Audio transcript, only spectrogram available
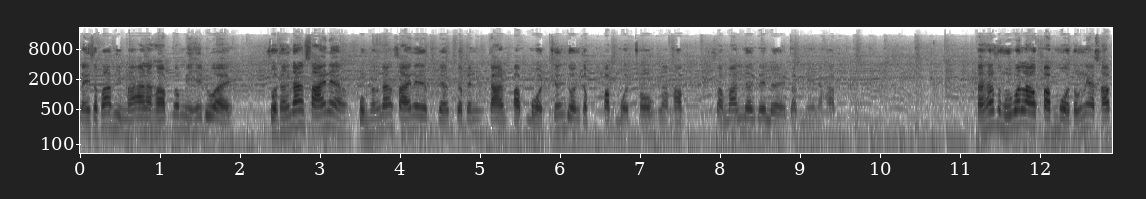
ในสภาพหิมะนะครับ ก็มีให้ด้วย ส่วนทางด้านซ้ายเนี่ย ปุ่มทางด้านซ้ายเนี่ยจะจะเป็นการปรับโหมดเครื่องยนต์กับปรับโหมดโชคนะครับ สามารถเลือกได้เลยแบบนี้นะครับ แต่ถ้าสมมุติว่าเราปรับโหมดตรงเนี้ยครับ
